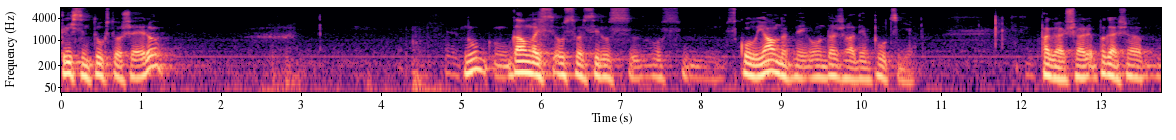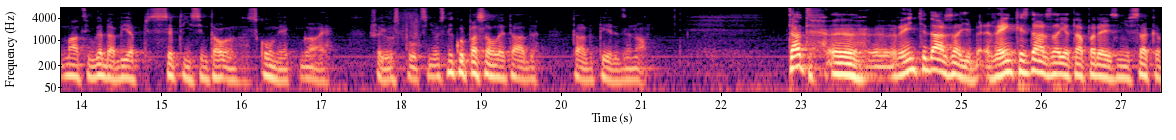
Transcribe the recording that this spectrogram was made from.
300 tūkstoši eiro. Nu, galvenais uzsvars ir uz, uz skolu jaunatni un dažādiem pulciņiem. Pagājušā, pagājušā mācību gadā bija ap 700 skolnieku gāja šajos pulciņos. Nekur pasaulē tāda, tāda pieredze nav. Tad uh, Reņķa dārzā, jeb Reņķes dārzā, ja tā pareizi viņu saka,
